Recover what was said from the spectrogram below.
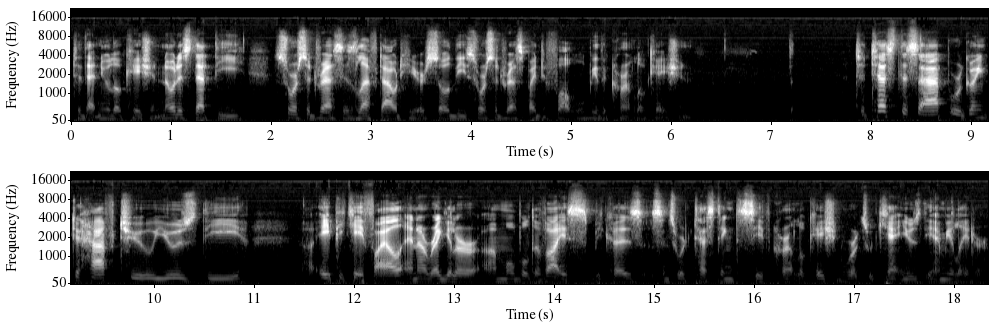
to that new location. Notice that the source address is left out here so the source address by default will be the current location. To test this app we're going to have to use the APK file and a regular uh, mobile device because since we're testing to see if current location works, we can't use the emulator.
